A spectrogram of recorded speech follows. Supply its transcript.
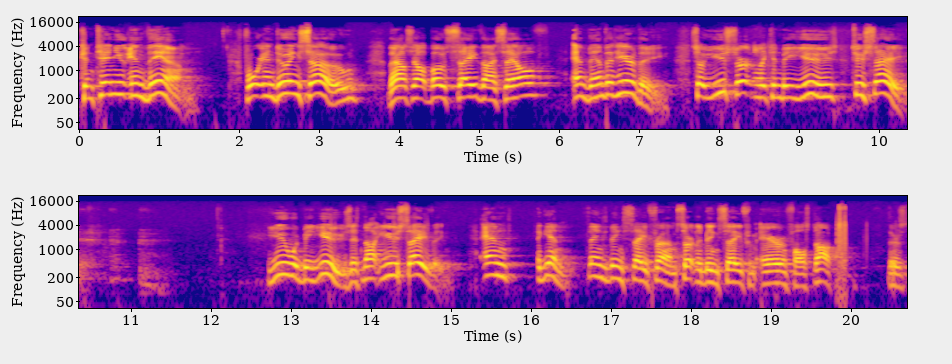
Continue in them, for in doing so thou shalt both save thyself and them that hear thee. So you certainly can be used to save. You would be used. It's not you saving. And again, things being saved from, certainly being saved from error and false doctrine. There's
